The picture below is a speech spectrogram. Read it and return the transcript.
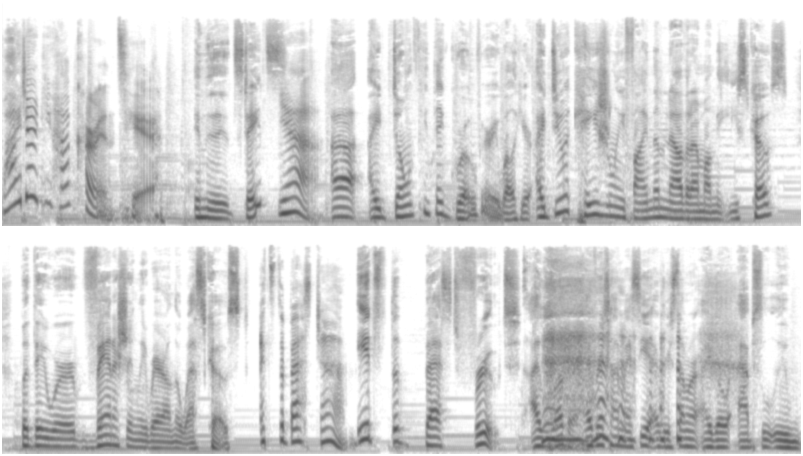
Why don't you have currants here? In the States? Yeah. Uh, I don't think they grow very well here. I do occasionally find them now that I'm on the East Coast, but they were vanishingly rare on the West Coast. It's the best jam. It's the best fruit. I love it. Every time I see it every summer, I go absolutely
